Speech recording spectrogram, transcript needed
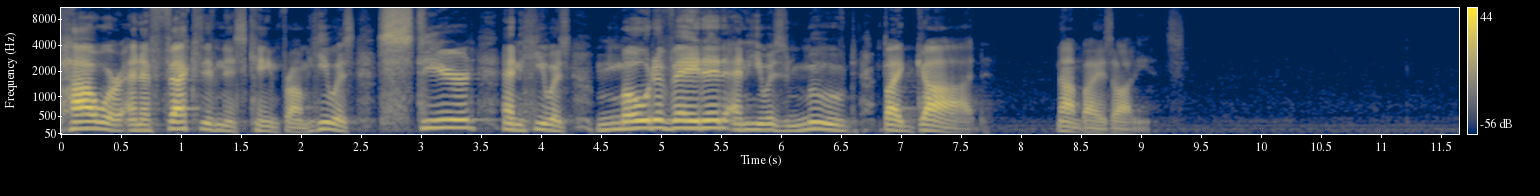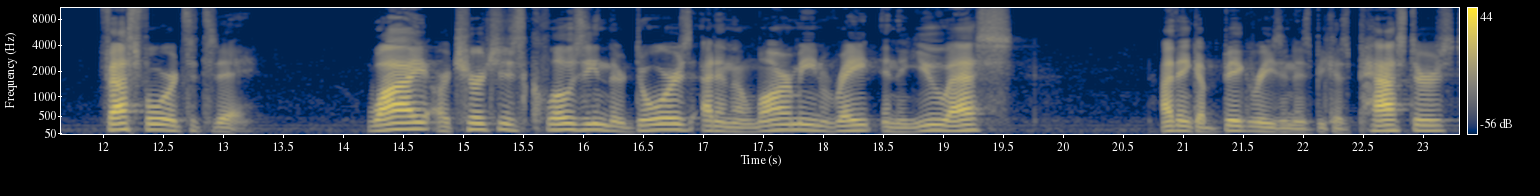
power and effectiveness came from. He was steered and he was motivated and he was moved by God, not by his audience. Fast forward to today. Why are churches closing their doors at an alarming rate in the U.S.? I think a big reason is because pastors,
